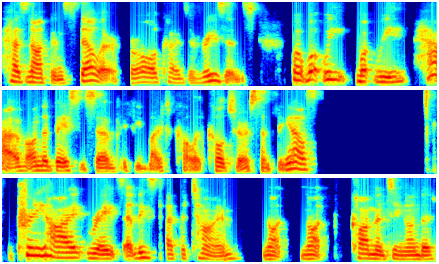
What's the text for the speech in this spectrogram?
has not been stellar for all kinds of reasons. But what we what we have on the basis of, if you'd like to call it culture or something else, pretty high rates, at least at the time. Not not commenting on the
